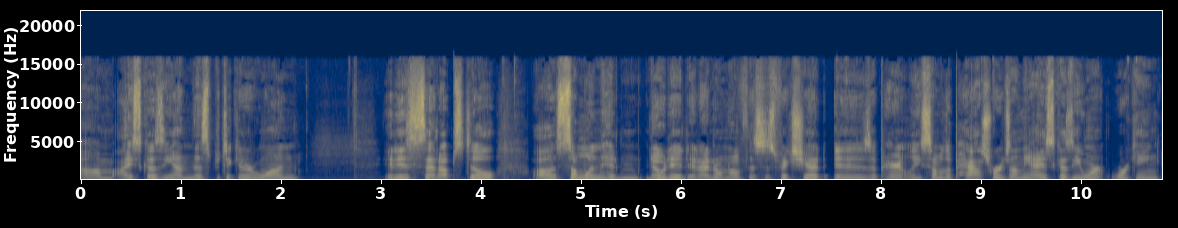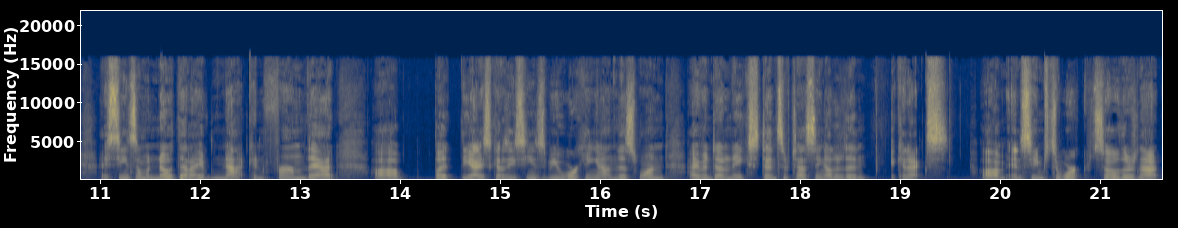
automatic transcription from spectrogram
um, iSCSI on this particular one. It is set up still. Uh, someone had noted, and I don't know if this is fixed yet, is apparently some of the passwords on the iSCSI weren't working. I've seen someone note that. I have not confirmed that. Uh, but the iSCSI seems to be working on this one. I haven't done any extensive testing other than it connects um, and seems to work. So there's not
